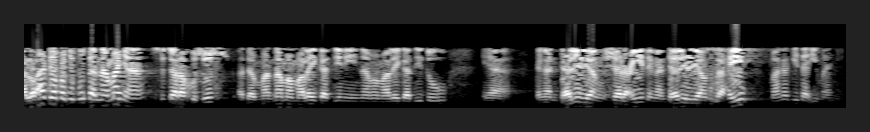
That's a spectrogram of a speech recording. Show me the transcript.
Kalau ada penyebutan namanya secara khusus, ada nama malaikat ini, nama malaikat itu, ya, dengan dalil yang syar'i, dengan dalil yang sahih, maka kita imani.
